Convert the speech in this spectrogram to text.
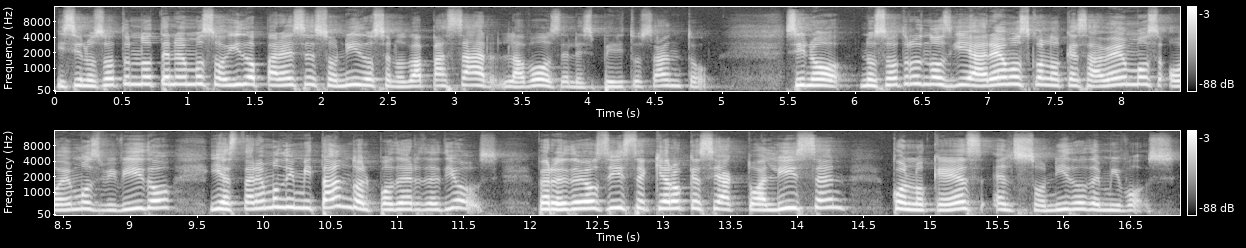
Y si nosotros no tenemos oído para ese sonido, se nos va a pasar la voz del Espíritu Santo. Sino nosotros nos guiaremos con lo que sabemos o hemos vivido y estaremos limitando el poder de Dios. Pero Dios dice, quiero que se actualicen con lo que es el sonido de mi voz.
